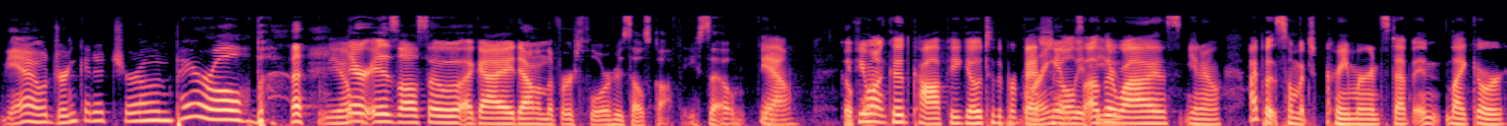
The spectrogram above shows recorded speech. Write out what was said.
You know, drink it at your own peril. But Yep. there is also a guy down on the first floor who sells coffee. So, Yeah. Go if you for want good coffee, go to the it professionals. with you. Otherwise, you know, I put so much creamer and stuff in, like, or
